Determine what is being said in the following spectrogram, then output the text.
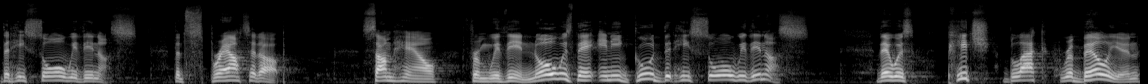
that He saw within us that sprouted up somehow from within, nor was there any good that he saw within us. There was pitch black rebellion,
